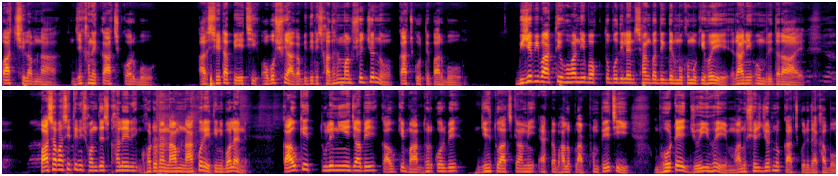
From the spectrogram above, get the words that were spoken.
পাচ্ছিলাম না, যেখানে কাজ করব। আর সেটা পেয়েছি অবশ্যই আগামী দিনে সাধারণ মানুষের জন্য কাজ করতে পারব। বিজেপি প্রার্থী হওয়া নিয়ে বক্তব্য দিলেন সাংবাদিকদের মুখোমুখি হয়ে রানী অমৃতা রায়। পাশাপাশি তিনি সন্দেশখালের ঘটনা নাম না করে তিনি বলেন, কাউকে তুলে নিয়ে যাবে, কাউকে মারধর করবে। যেহেতু আজকে আমি একটা ভালো প্ল্যাটফর্ম পেয়েছি, ভোটে জয়ী হয়ে মানুষের জন্য কাজ করে দেখাবো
